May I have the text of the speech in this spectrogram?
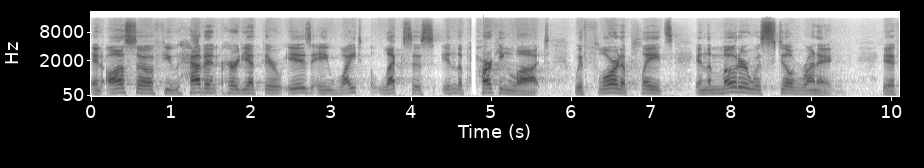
And also, if you haven't heard yet, there is a white Lexus in the parking lot with Florida plates, and the motor was still running. If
